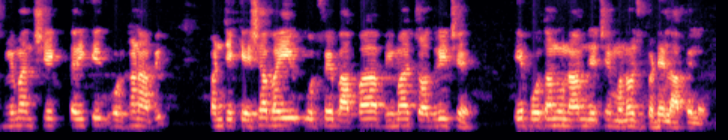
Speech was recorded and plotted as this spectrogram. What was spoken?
સુલેમાન શેખ તરીકે ઓળખાણ આપી. પણ જે કેશાભાઈ ઉર્ફે બાપા ભીમા ચૌધરી છે, એ પોતાનું નામ જે છે, મનોજ પટેલ આપેલ હતું.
